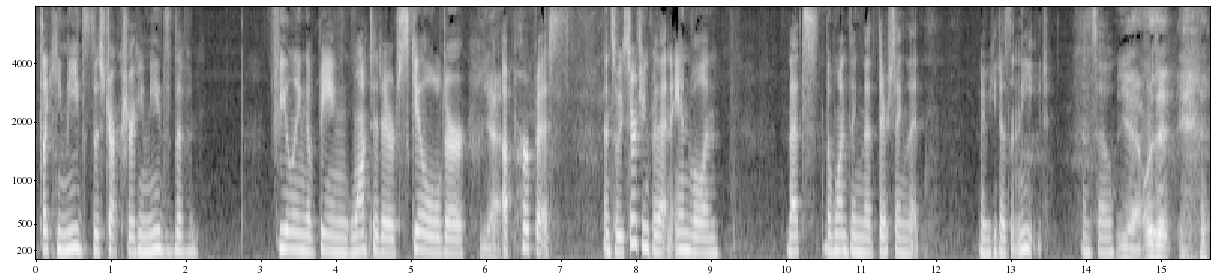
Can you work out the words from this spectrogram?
It's like he needs the structure. He needs the feeling of being wanted or skilled or Yeah, a purpose, and so he's searching for that in Anvil, and that's the one thing that they're saying that maybe he doesn't need, and so yeah, or that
